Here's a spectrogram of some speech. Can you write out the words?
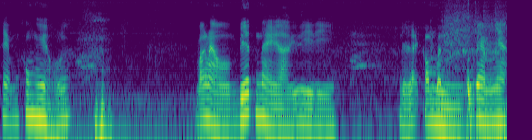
Em không hiểu nữa. Bác nào biết này là cái gì thì để lại comment giúp em nha.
